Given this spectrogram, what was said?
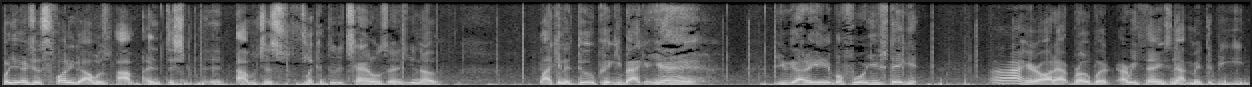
But yeah, it's just funny that I was I, just I was just flicking through the channels and you know, like in a dude piggybacking. Yeah, you gotta eat it before you stick it. I hear all that, bro, but everything's not meant to be eaten.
